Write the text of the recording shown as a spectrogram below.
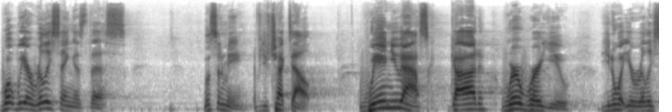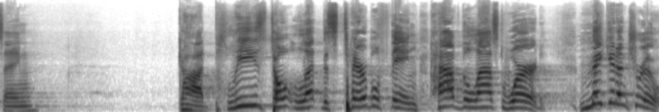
What we are really saying is this listen to me, if you've checked out, when you ask, God, where were you? You know what you're really saying? God, please don't let this terrible thing have the last word. Make it untrue.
